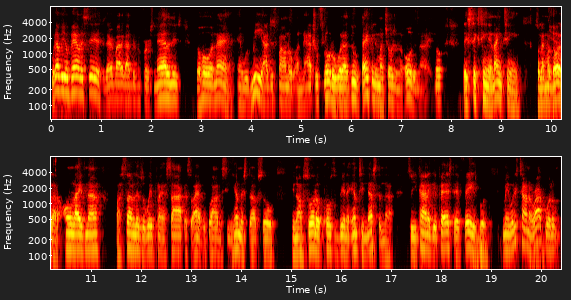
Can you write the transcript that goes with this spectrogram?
whatever your balance is, because everybody got different personalities, the whole nine. And with me, I just found a, a, natural flow to what I do. Thankfully, my children are older now, you know, they 16 and 19. So like my yeah. daughter got her own life now. My son lives away playing soccer, so I have to go out and see him and stuff. So, you know, I'm sort of close to being an empty nester now. So you kind of get past that phase. But I mean, when it's time to rock with them,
